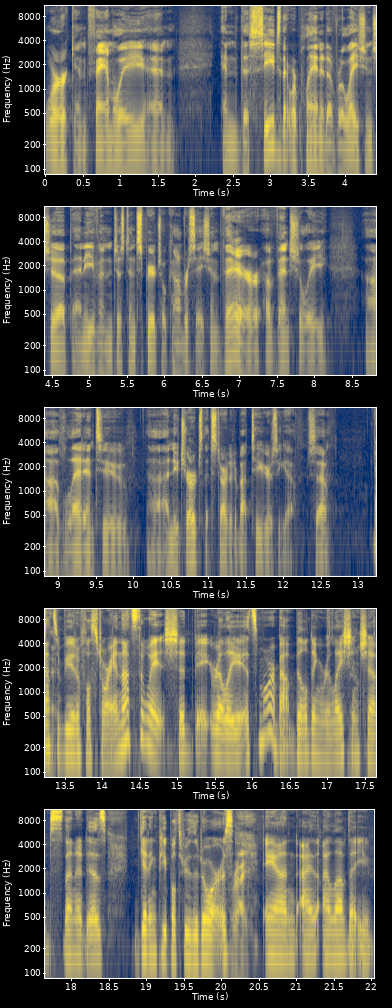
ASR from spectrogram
work and family and and the seeds that were planted of relationship and even just in spiritual conversation there eventually uh, led into uh, a new church that started about two years ago. So that's a beautiful story. And that's the way it should be, really. It's more about building relationships yeah. than it is getting people through the doors. Right. And I, I love that you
